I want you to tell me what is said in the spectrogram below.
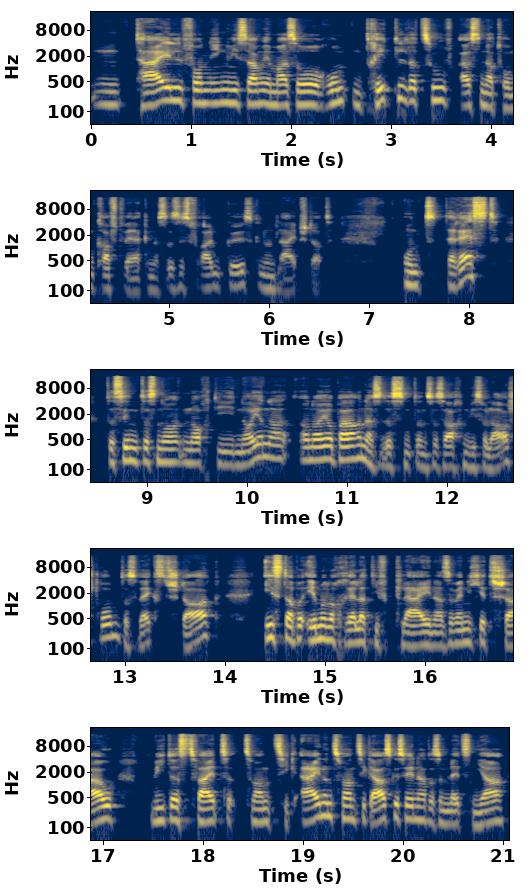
ein Teil von irgendwie, sagen wir mal so, rund ein Drittel dazu aus den Atomkraftwerken. Also das ist vor allem Gösgen und Leibstadt. Und der Rest, das sind das noch die neuen Erneuerbaren, also das sind dann so Sachen wie Solarstrom, das wächst stark, ist aber immer noch relativ klein. Also wenn ich jetzt schaue, wie das 2021 ausgesehen hat, also im letzten Jahr,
